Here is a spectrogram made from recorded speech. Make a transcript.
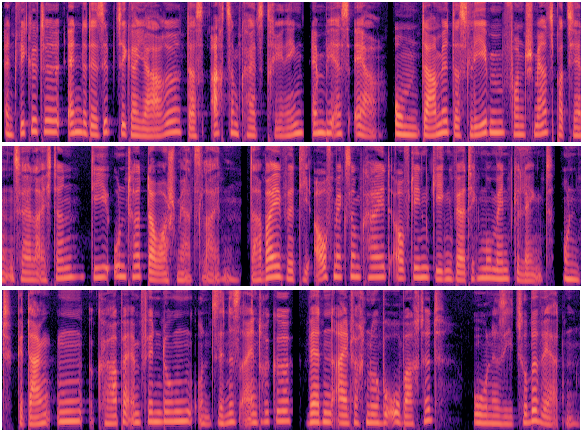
entwickelte Ende der 70er Jahre das Achtsamkeitstraining MBSR, um damit das Leben von Schmerzpatienten zu erleichtern, die unter Dauerschmerz leiden. Dabei wird die Aufmerksamkeit auf den gegenwärtigen Moment gelenkt und Gedanken, Körperempfindungen und Sinneseindrücke werden einfach nur beobachtet, ohne sie zu bewerten.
